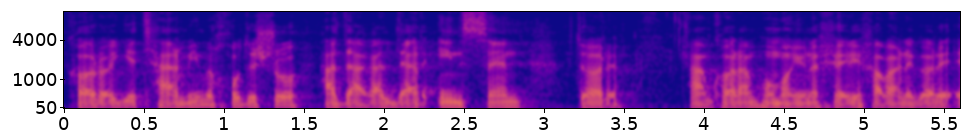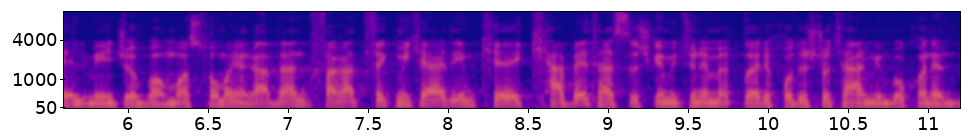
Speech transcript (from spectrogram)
کارایی ترمیم خودش رو حداقل در این سن داره. همکارم همایون خیری خبرنگار علمی اینجا با ماست. همایون قبلا فقط فکر می‌کردیم که کبد هستش که می‌تونه مقداری خودش رو ترمیم بکنه.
